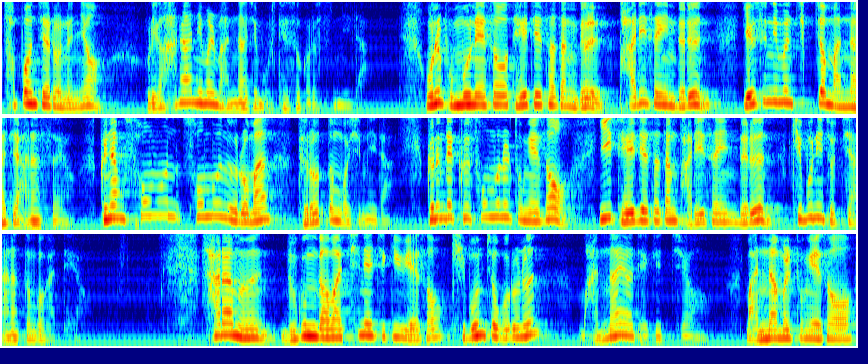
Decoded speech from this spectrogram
첫 번째로는요, 우리가 하나님을 만나지 못해서 그렇습니다. 오늘 본문에서 대제사장들, 바리새인들은 예수님을 직접 만나지 않았어요. 그냥 소문 소문으로만 들었던 것입니다. 그런데 그 소문을 통해서 이 대제사장 바리새인들은 기분이 좋지 않았던 것 같아요. 사람은 누군가와 친해지기 위해서 기본적으로는 만나야 되겠죠. 만남을 통해서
